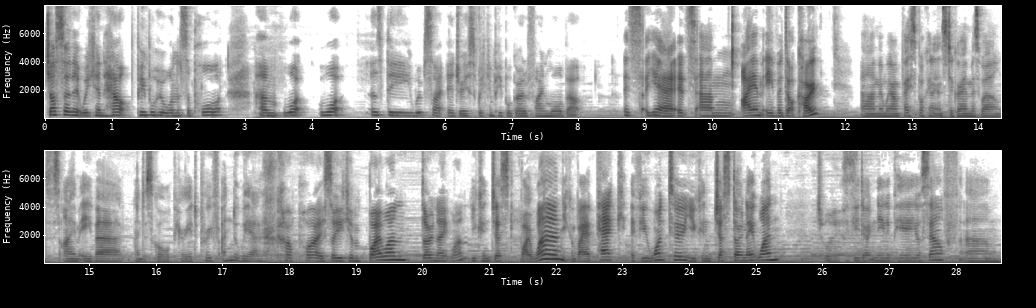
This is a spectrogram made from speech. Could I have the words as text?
Just so that we can help people who want to support. Um, what what is the website address? Where can people go to find more about? It's yeah, it's um iameva.co. Um, and we're on Facebook and Instagram as well. It's I am Eva underscore period proof underwear. Ka pai. So you can buy one, donate one. You can just buy one, you can buy a pack. If you want to, you can just donate one. Choice. If you don't need a pair yourself, um,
